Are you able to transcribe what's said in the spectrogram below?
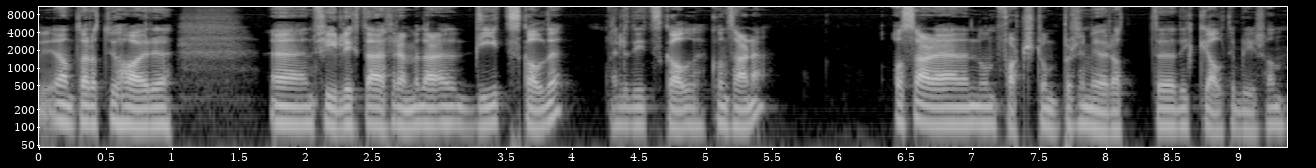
jeg antar at du har en fyrlykt der fremme. Der, dit skal du, eller dit skal konsernet. Og så er det noen fartsdumper som gjør at det ikke alltid blir sånn.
